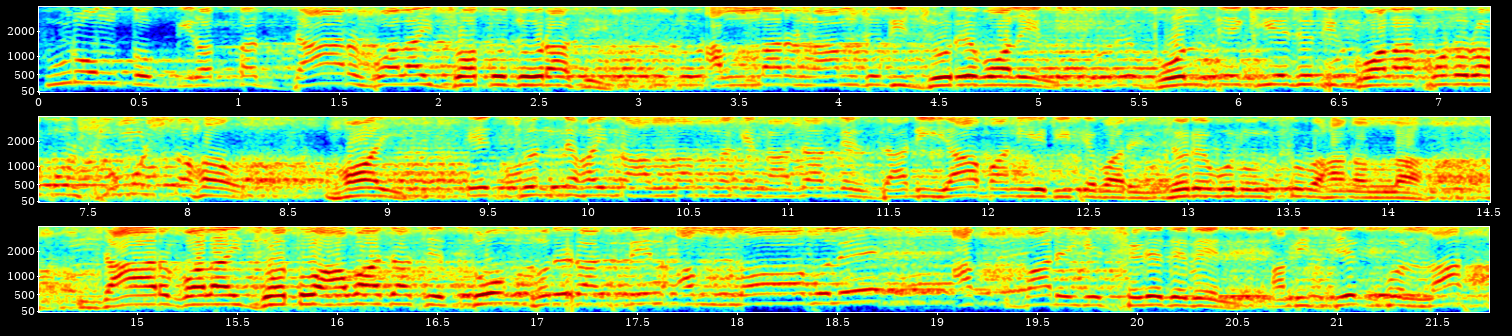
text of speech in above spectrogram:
ফুরন তকবির, অর্থাৎ যার গলায় যত জোর আছে, আল্লাহর নাম যদি জোরে বলেন, বলতে গিয়ে যদি গলা কোনো রকম সমস্যা হও হয়, এর জন্য হয়তো আল্লাহ আপনাকে নাজাতের জারিয়া বানিয়ে দিতে পারেন। জোরে বলুন সুবাহান আল্লাহ যার গলায় যত আওয়াজ আছে, দম ধরে রাখবেন, আল্লাহ বলে আকবার এগে ছেড়ে দেবেন। আমি দেখব লাস্ট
